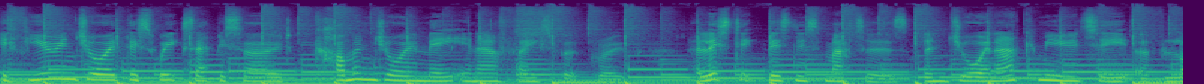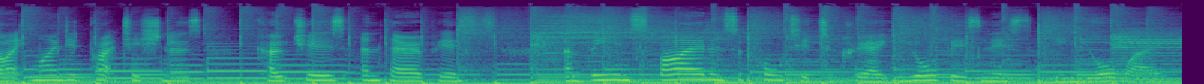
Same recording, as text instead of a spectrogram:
If you enjoyed this week's episode, come and join me in our Facebook group, Holistic Business Matters, and join our community of like minded practitioners, coaches, and therapists, and be inspired and supported to create your business in your way.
